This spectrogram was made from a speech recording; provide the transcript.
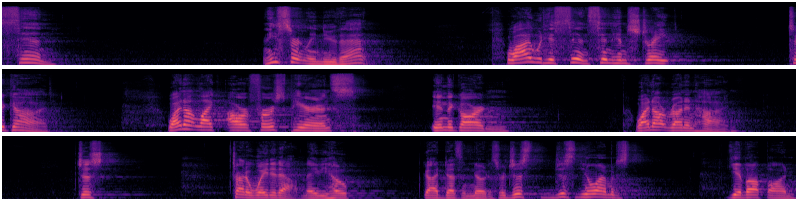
sin, and he certainly knew that, why would his sin send him straight to God? Why not like our first parents in the garden? Why not run and hide? Just try to wait it out. Maybe hope God doesn't notice. Or just, just you know what, I'm going to just give up on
